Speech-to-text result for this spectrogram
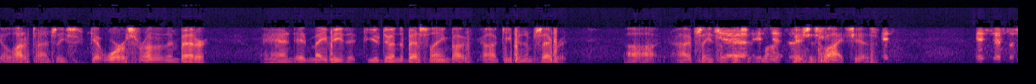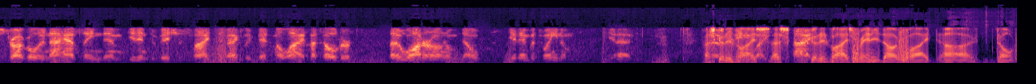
a lot of times these get worse rather than better, and it may be that you're doing the best thing by uh, keeping them separate. Uh, I've seen some Yeah, vicious, it's li- a- vicious fights. Yes. It's just a struggle, and I have seen them get into vicious fights. They've actually bit my wife. I told her, throw water on them. Don't get in between them. You know. That's So, good advice. anyway, That's all right. good advice for any dog fight. Uh, don't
